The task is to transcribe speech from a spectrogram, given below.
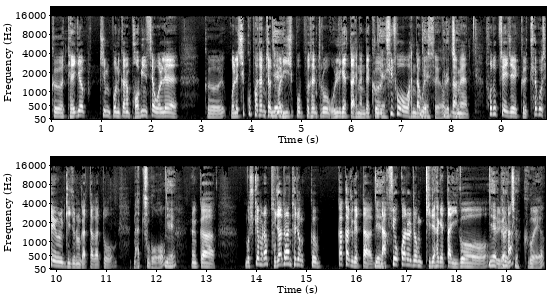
그 대기업 지금 보니까는 법인세 원래 그 원래 19%였던 걸 예. 25%로 올리겠다 했는데 그걸 예. 취소한다고 예, 했어요. 그렇죠. 그다음에 소득세 이제 그 최고 세율 기준을 갖다가 또 낮추고 예. 그러니까 뭐 쉽게 말하면 부자들한테 좀 그 깎아주겠다 예. 낙수 효과를 좀 기대하겠다 이거려나 예, 그렇죠. 그거예요?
